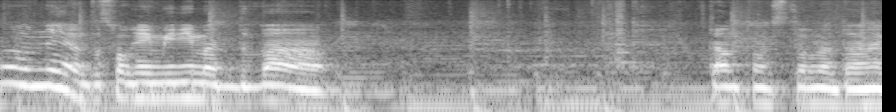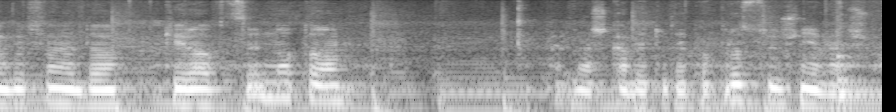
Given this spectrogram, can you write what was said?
no nie wiem, dosłownie milimetr dwa w tamtą stronę, jakby stronę do kierowcy, no to blaszka by tutaj po prostu już nie weszła.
